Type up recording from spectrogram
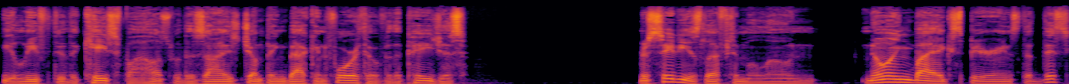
He leafed through the case files with his eyes jumping back and forth over the pages. Mercedes left him alone, knowing by experience that this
